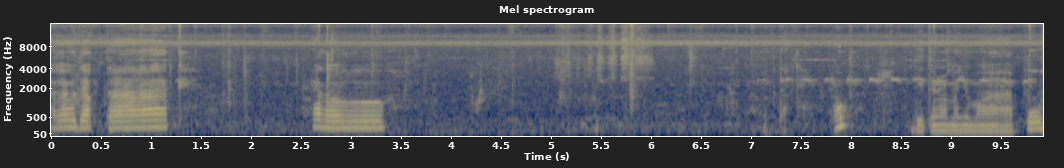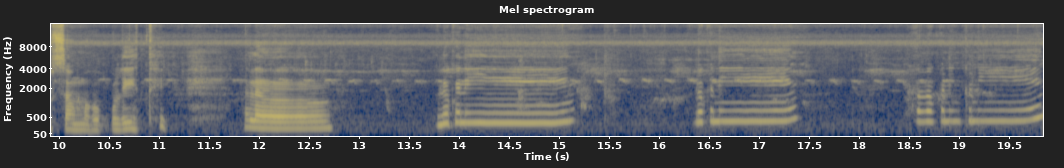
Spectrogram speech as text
Hello, Duck Duck. Hello. Oh, dito naman yung mga pusang makukulit. Hello. Hello, kaning. Hello, kaning. Hello, kaning, kaning.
